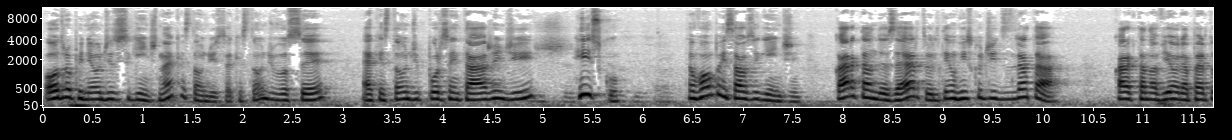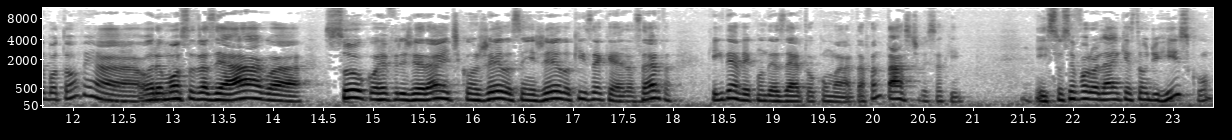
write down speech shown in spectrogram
Outra opinião diz o seguinte, não é questão disso, é questão de você, é questão de porcentagem de risco. Então vamos pensar o seguinte, o cara que está no deserto, ele tem o risco de desidratar. O cara que está no avião, ele aperta o botão, vem a aeromoça trazer água, suco, refrigerante, com gelo, sem gelo, o que você quer, tá certo? O que, que tem a ver com deserto ou com mar? Tá fantástico isso aqui. E se você for olhar em questão de risco,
